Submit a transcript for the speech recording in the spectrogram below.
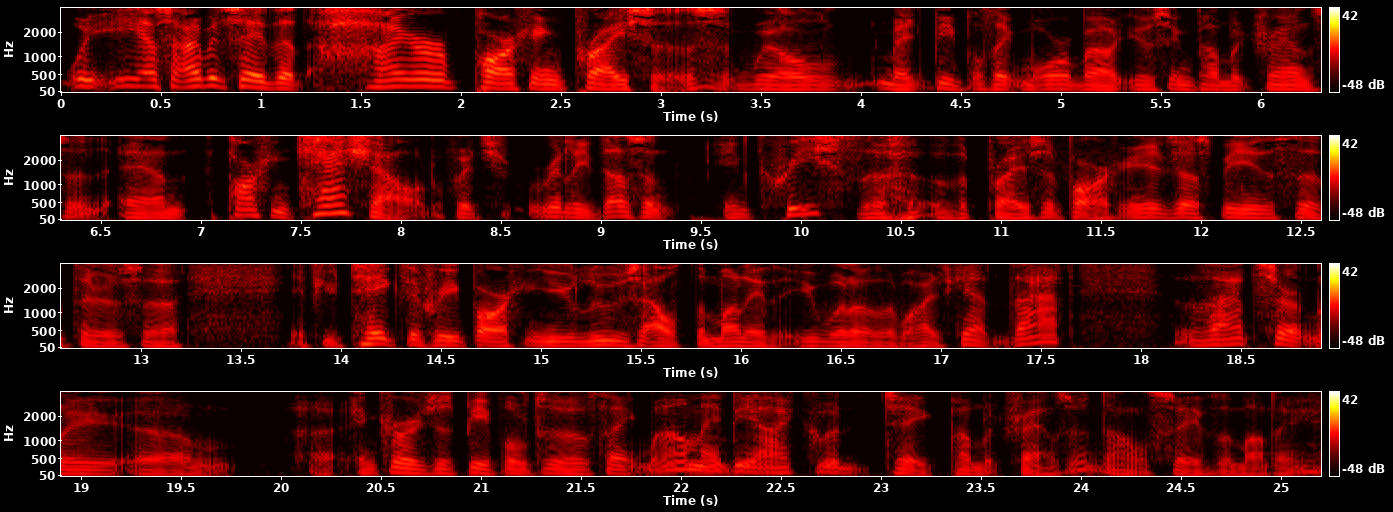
Well, yes, I would say that higher parking prices will make people think more about using public transit, and parking cash out, which really doesn't increase the the price of parking. It just means that there's a if you take the free parking, you lose out the money that you would otherwise get. That that certainly um, uh, encourages people to think, well, maybe I could take public transit. I'll save the money.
